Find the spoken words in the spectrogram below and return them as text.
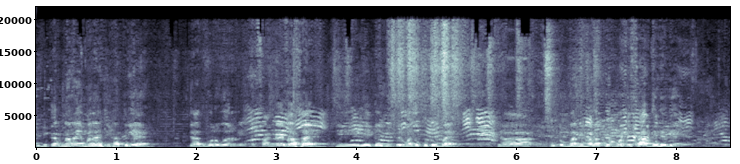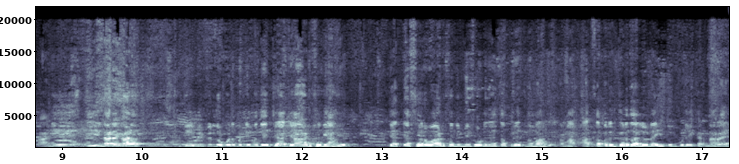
तुम्ही करणार आहे मला याची खात्री आहे. त्याचबरोबर सांगायचं असं आहे की हे गैबीपीर माझं कुटुंब आहे. त्या कुटुंबाने मला खूप मोठी साथ दिलेली आहे. आणि येणाऱ्या काळात गैबीपीर झोपडपट्टीमध्ये ज्या ज्या अडचणी आहेत त्या त्या सर्व अडचणी मी सोडण्याचा प्रयत्न मा- आतापर्यंत करत आलेलो आहे इथून पुढे करणार आहे.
